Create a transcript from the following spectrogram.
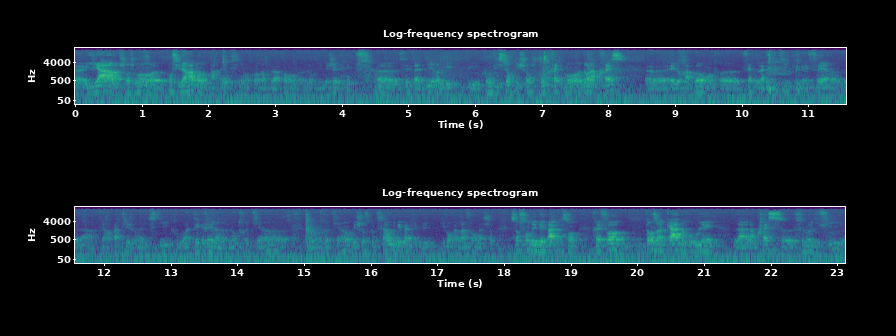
euh, il y a un changement euh, considérable, on en parlait aussi encore un peu avant euh, lors du déjeuner, c'est-à-dire des, des, conditions qui changent concrètement dans la presse euh, et le rapport entre faire de la critique et faire, de la, faire un papier journalistique ou intégrer l'entretien, euh, l'entretien, des choses comme ça, ou des papiers qui vont vers l'information. Ce sont des débats qui sont très forts dans un cadre où les, la, presse euh, se modifie,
